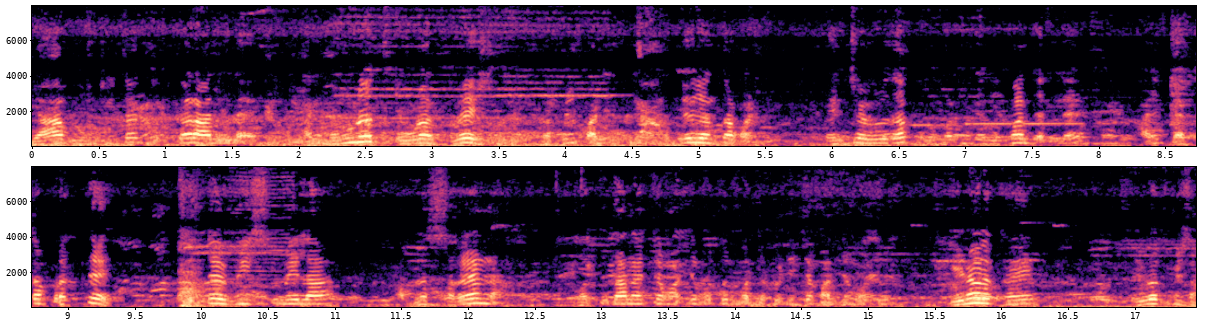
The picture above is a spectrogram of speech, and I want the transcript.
या गोष्टीचा धिक्कार आलेला आहे. आणि म्हणूनच एवढा द्वेष कपिल पाटील भारतीय जनता पार्टी यांच्याविरोधात लोकांमध्ये निर्माण झालेलं आहे. आणि त्याचा प्रत्यय येत्या वीस मेला आपल्या सगळ्यांना मतदानाच्या माध्यमातून मतपेटीच्या माध्यमातून येणारच आहे. एवढंच मी सांगतो.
